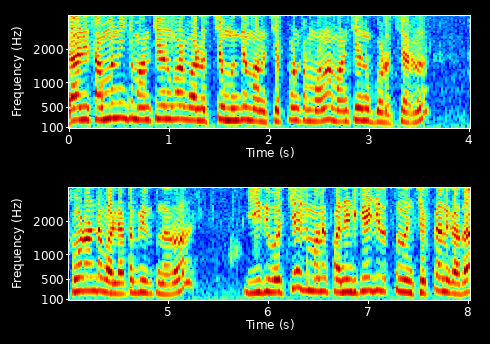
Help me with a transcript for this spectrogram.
దానికి సంబంధించి మన చేను కూడా వాళ్ళు వచ్చే ముందే మనం చెప్పుంటాం వల్ల మన చేనుకు కూడా వచ్చారు. చూడండి వాళ్ళు ఎట్ట బీగుతున్నారు. ఇది వచ్చేసి మనకు పన్నెండు కేజీలు ఇస్తుందని చెప్పాను కదా.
